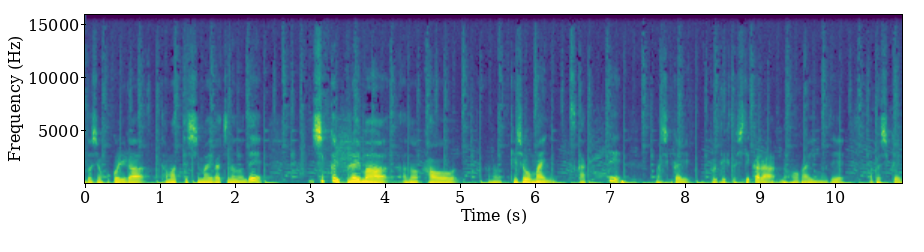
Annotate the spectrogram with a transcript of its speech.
どうしてもホコリが溜まってしまいがちなのでしっかりプライマーあの顔をあの化粧前に使って、まあ、しっかりプロテクトしてからの方がいいのであとはしっかり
